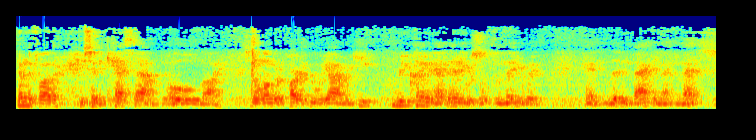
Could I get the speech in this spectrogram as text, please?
Heavenly Father, you said to cast out the old life. It's no longer a part of who we are. We keep reclaiming the identity we're so familiar with and living back in that mess.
